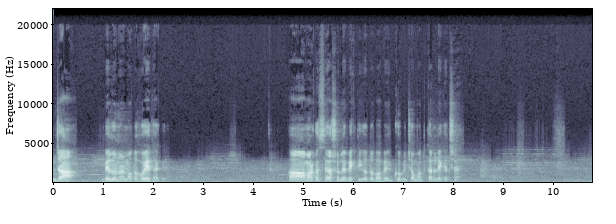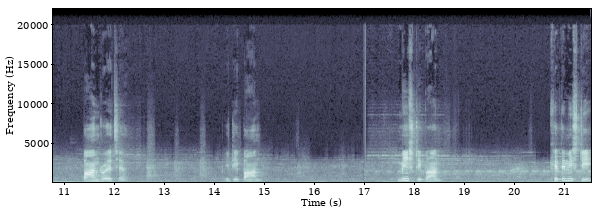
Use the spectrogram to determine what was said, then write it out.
যা বেলুনের মতো হয়ে থাকে। আমার কাছে আসলে ব্যক্তিগতভাবে খুবই চমৎকার লেগেছে। পান রয়েছে। এটি পান। মিষ্টি পান। খেতে মিষ্টি।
